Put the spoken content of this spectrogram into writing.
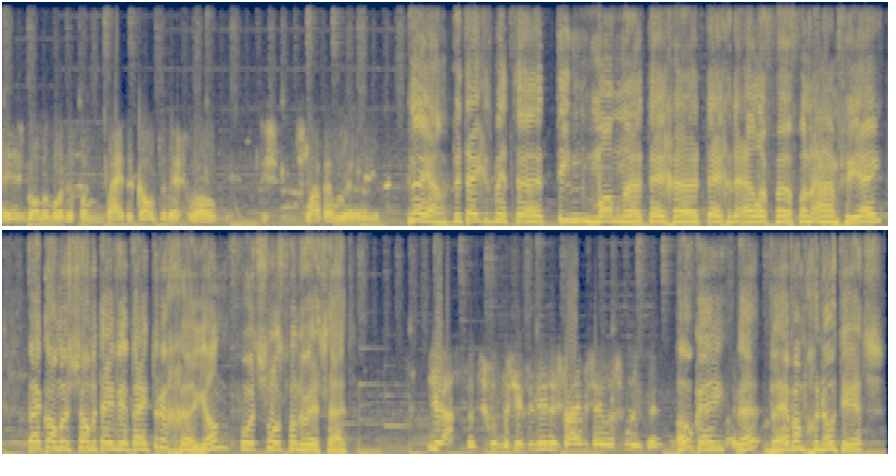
Hensballen worden van beide kanten weggewogen. Dus het slaat helemaal nergens op. Nou ja, betekent met uh, 10 man uh, tegen, tegen de 11 uh, van AMVJ. Wij komen zo meteen weer bij terug, Jan, voor het slot van de wedstrijd. Ja, dat is goed. We zitten in de 75 minuten. Oké, okay, we, we, hebben hem genoteerd.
